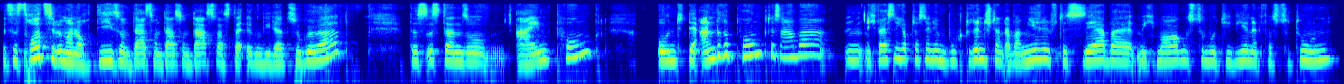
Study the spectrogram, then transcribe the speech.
es ist trotzdem immer noch dies und das und das und das, was da irgendwie dazugehört. Das ist dann so ein Punkt. Und der andere Punkt ist aber, hm, ich weiß nicht, ob das in dem Buch drin stand, aber mir hilft es sehr, bei mich morgens zu motivieren, etwas zu tun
